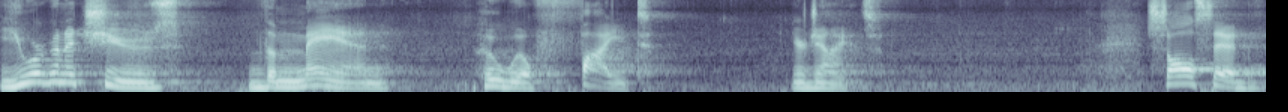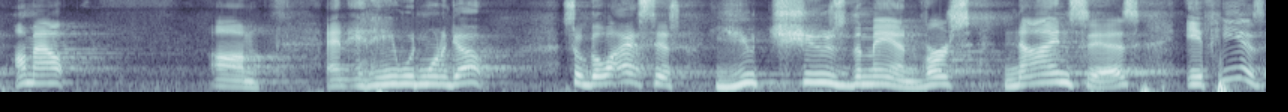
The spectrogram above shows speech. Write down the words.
You are going to choose the man who will fight your giants. Saul said, I'm out. Um, and, and he wouldn't want to go. So Goliath says, You choose the man. Verse 9 says, If he is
